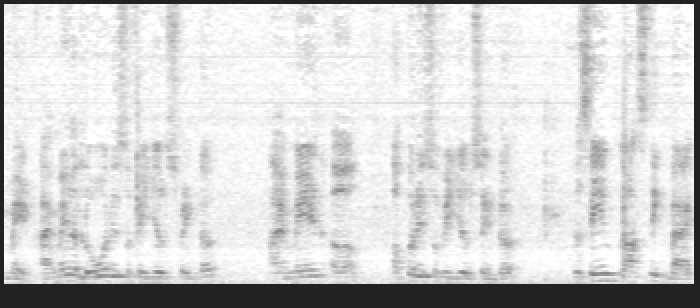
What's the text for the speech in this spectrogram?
made. I made a lower esophageal sphincter I made a upper esophageal sphincter, the same plastic bag.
